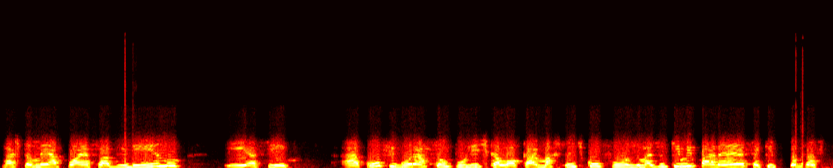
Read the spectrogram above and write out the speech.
mas também apoia Flávio Dino, e assim, a configuração política local é bastante confusa, mas o que me parece é que todos os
